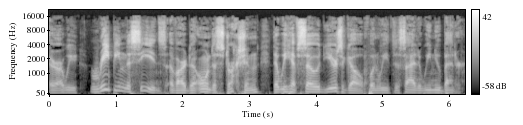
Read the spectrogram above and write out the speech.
are we reaping the seeds of our own destruction that we have sowed years ago when we decided we knew better?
